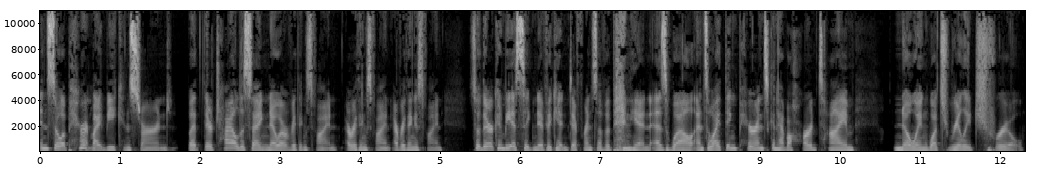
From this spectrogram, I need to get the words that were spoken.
And so a parent might be concerned, but their child is saying, no, everything's fine. Everything's fine. Everything is fine. So there can be a significant difference of opinion as well. And so I think parents can have a hard time knowing what's really true.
